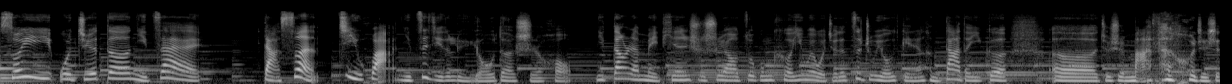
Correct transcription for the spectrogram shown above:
所以我觉得你在打算计划你自己的旅游的时候，你当然每天是需要做功课，因为我觉得自助游给人很大的一个，呃，就是 麻烦或者是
